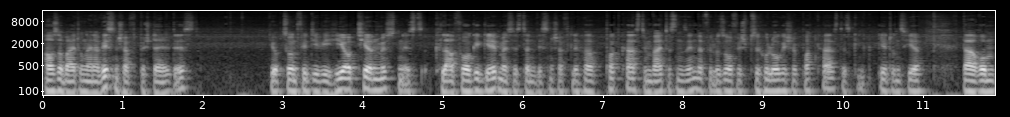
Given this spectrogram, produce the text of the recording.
Ausarbeitung einer Wissenschaft bestellt ist. Die Option, für die wir hier optieren müssten, ist klar vorgegeben. Es ist ein wissenschaftlicher Podcast im weitesten Sinn, der philosophisch-psychologische Podcast. Es geht uns hier darum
